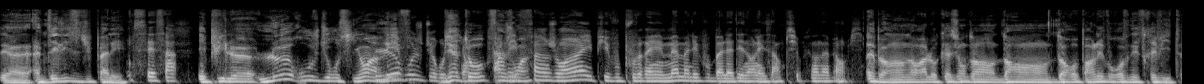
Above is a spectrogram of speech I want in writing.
un délice du palais. C'est ça. Et puis le, le rouge du Roussillon arrive rouge du Roussillon. bientôt, fin juin. fin juin. Et puis vous pourrez même aller vous balader dans les arbres si vous en avez envie. Eh ben, on aura l'occasion d'en reparler. Vous revenez très vite.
